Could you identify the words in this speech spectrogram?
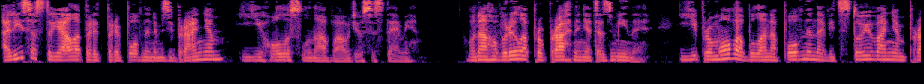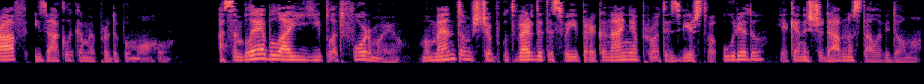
Аліса стояла перед переповненим зібранням, її голос лунав в аудіосистемі. Вона говорила про прагнення та зміни. Її промова була наповнена відстоюванням прав і закликами про допомогу. Асамблея була її платформою, моментом, щоб утвердити свої переконання проти звірства уряду, яке нещодавно стало відомо.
